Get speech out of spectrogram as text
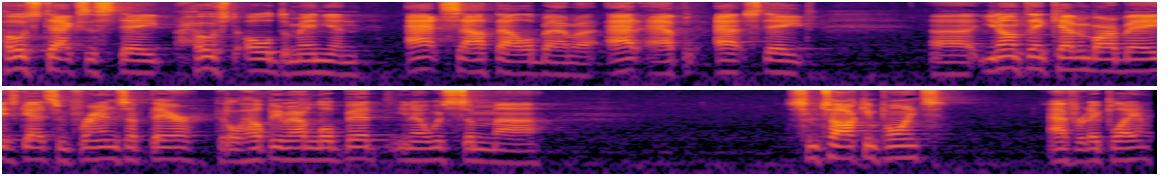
host Texas State, host Old Dominion, at South Alabama, at at State. Uh, you don't think Kevin Barbay's got some friends up there that'll help him out a little bit, you know, with some uh, some talking points after they play them.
